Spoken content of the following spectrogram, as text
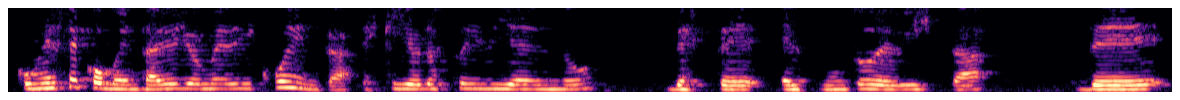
con ese comentario yo me di cuenta, es que yo lo estoy viendo desde el punto de vista de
